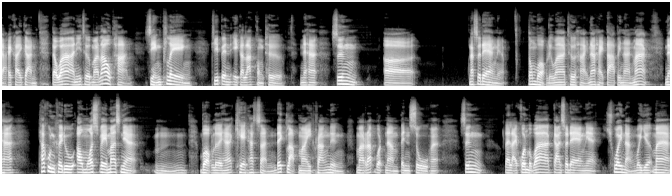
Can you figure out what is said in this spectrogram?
ยาคล้ายๆกัน แต่ว่าอันนี้เธอมาเล่าผ่านเสียงเพลงที่เป็นเอกลักษณ์ของเธอนะฮะซึ่งนักแสดงเนี่ย ต้องบอกเลยว่าเธอหายหน้าหายตาไปนานมากนะฮะ ถ้าคุณเคยดู Almost Famous เนี่ยอบอกเลยฮะ เคทฮัสสันได้กลับมาอีกครั้งหนึ่ง มารับบทนำเป็นซูฮะ ซึ่งหลายๆ คนบอกว่าการแสดงเนี่ยช่วยหนังไว้เยอะมาก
